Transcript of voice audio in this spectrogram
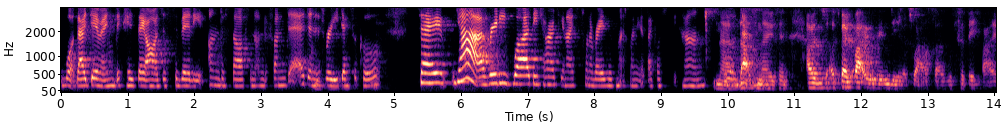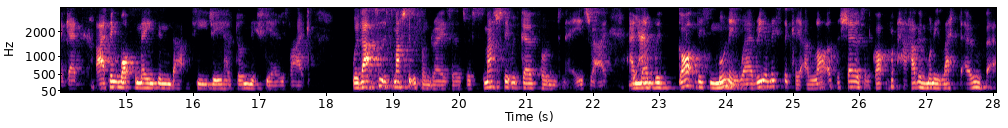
what they're doing because they are just severely understaffed and underfunded and it's really mm-hmm. difficult. So yeah, a really worthy charity and I just want to raise as much money as I possibly can. No, that's them. amazing. I, was, I spoke about it with India as well, so we'll speak about it again. I think what's amazing that TG have done this year is like we've absolutely smashed it with fundraisers, we've smashed it with GoFundMe's, right? And Yeah. then we've got this money where realistically a lot of the shows have got having money left over.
